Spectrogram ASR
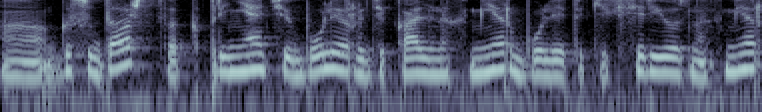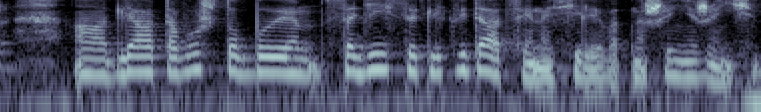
государство к принятию более радикальных мер, более таких серьезных мер для того, чтобы содействовать ликвидации насилия в отношении женщин.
